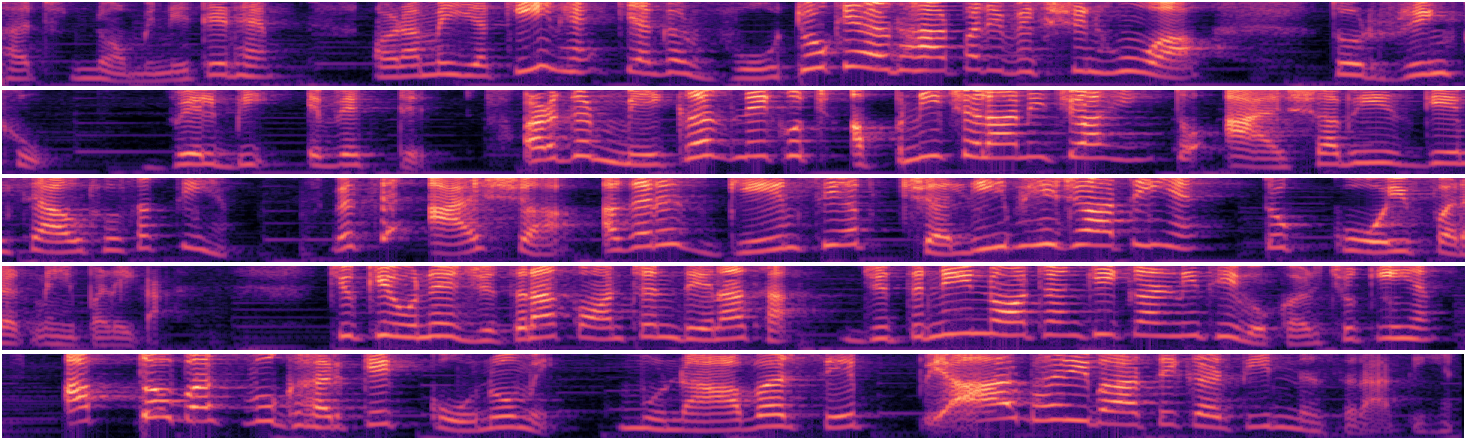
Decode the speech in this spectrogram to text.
भट्ट नॉमिनेटेड हैं। और हमें यकीन है कि अगर वोटों के आधार पर इविक्शन हुआ तो रिंकू विल बी इविक्टेड और अगर मेकर्स ने कुछ अपनी चलानी चाहिए तो आयशा भी इस गेम से आउट हो सकती हैं। वैसे आयशा, अगर इस गेम से अब चली भी जाती हैं तो कोई फ़र्क नहीं पड़ेगा। क्योंकि उन्हें जितना कंटेंट देना था, जितनी नौटंकी करनी थी, वो कर चुकी हैं। अब तो बस वो घर के कोनों में मुनावर से प्यार भरी बातें करती नज़र आती हैं।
